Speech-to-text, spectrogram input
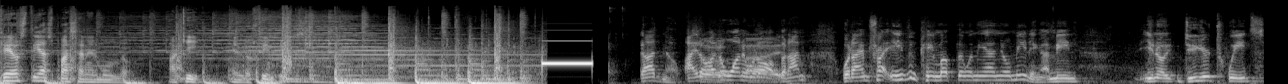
¿Qué hostias pasa en el mundo? Aquí, en los Finpics. God no, I don't. I don't want to at all. But I'm what I'm trying. Even came up though in the annual meeting. I mean, you know, do your tweets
